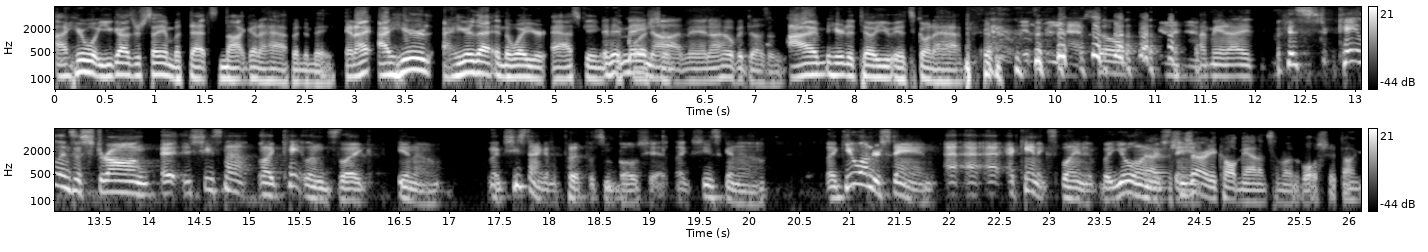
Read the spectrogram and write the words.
I hear what you guys are saying, but that's not going to happen to me. And I I hear I hear that in the way you're asking, And the it may question. not, man. I hope it doesn't. I'm here to tell you it's going to happen. It's gonna happen. So, It's gonna I mean, I because Caitlin's a strong. uh, She's not like Caitlin's like you know, like she's not gonna put up with some bullshit. Like she's gonna. Like you'll understand. I I, I can't explain it, but you'll uh, understand. she's already called me out on some of the bullshit. Don't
